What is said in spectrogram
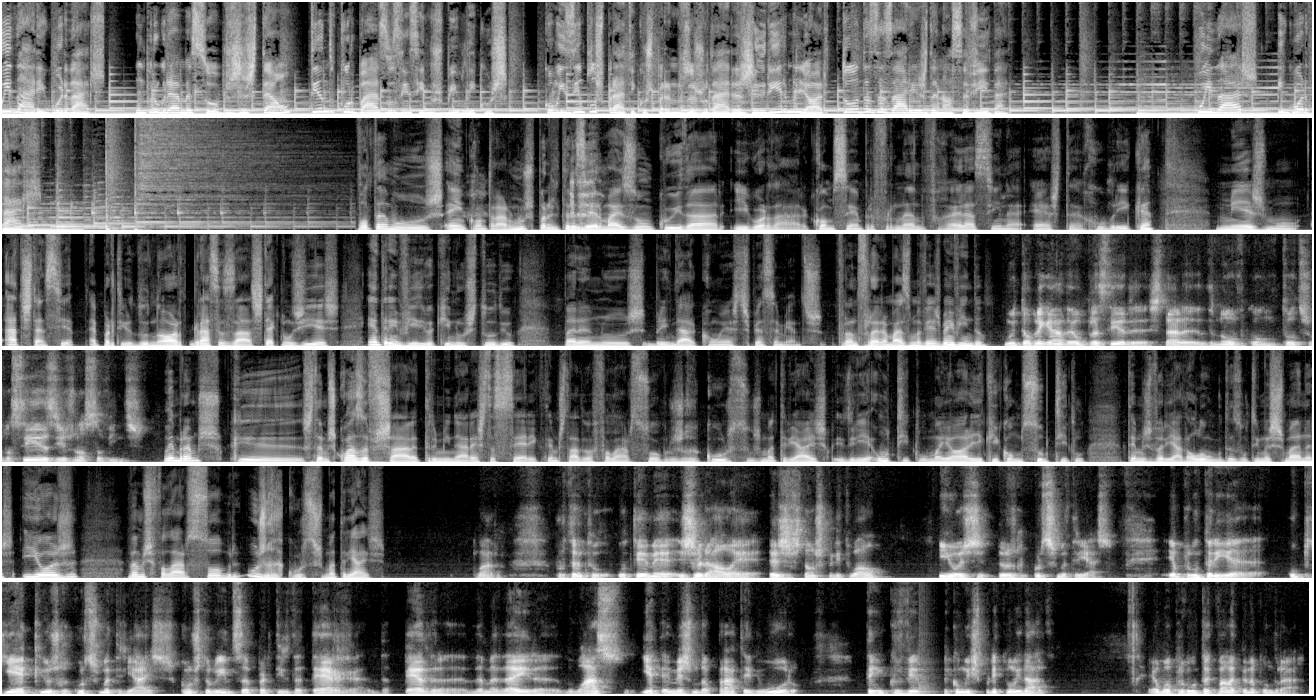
Cuidar e Guardar, um programa sobre gestão, tendo por base os ensinos bíblicos, com exemplos práticos para nos ajudar a gerir melhor todas as áreas da nossa vida. Cuidar e Guardar. Voltamos a encontrar-nos para lhe trazer mais um Cuidar e Guardar. Como sempre, Fernando Ferreira assina esta rubrica mesmo à distância, a partir do norte, graças às tecnologias, entra em vídeo aqui no estúdio para nos brindar com estes pensamentos. Fernando Freira, mais uma vez, bem-vindo. Muito obrigado, é um prazer estar de novo com todos vocês e os nossos ouvintes. Lembramos que estamos quase a fechar, a terminar esta série que temos estado a falar sobre os recursos materiais, eu diria um título maior e aqui como subtítulo temos variado ao longo das últimas semanas e hoje vamos falar sobre os recursos materiais. Claro. Portanto, o tema é, geral é a gestão espiritual e hoje os recursos materiais. Eu perguntaria o que é que os recursos materiais, construídos a partir da terra, da pedra, da madeira, do aço e até mesmo da prata e do ouro, têm que ver com espiritualidade? É uma pergunta que vale a pena ponderar.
